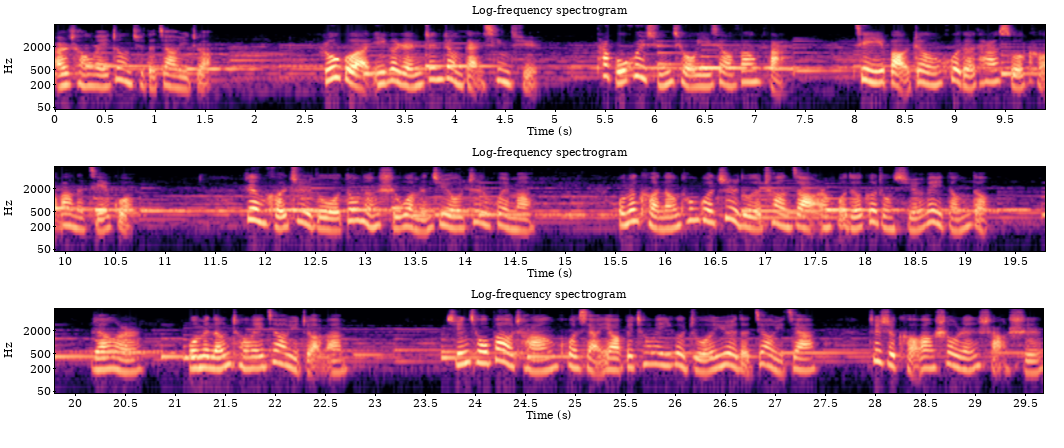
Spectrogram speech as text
而成为正确的教育者。如果一个人真正感兴趣，他不会寻求一项方法，既以保证获得他所渴望的结果。任何制度都能使我们具有智慧吗？我们可能通过制度的创造而获得各种学位等等。然而，我们能成为教育者吗？寻求报偿或想要被称为一个卓越的教育家，这是渴望受人赏识。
